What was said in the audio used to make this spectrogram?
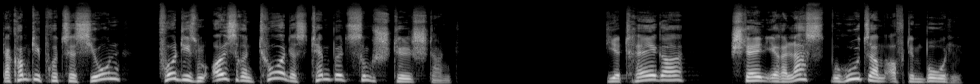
Da kommt die Prozession vor diesem äußeren Tor des Tempels zum Stillstand. Vier Träger stellen ihre Last behutsam auf dem Boden.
